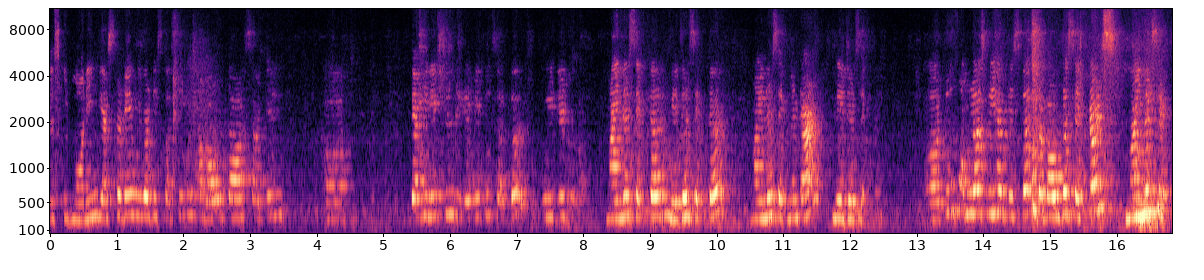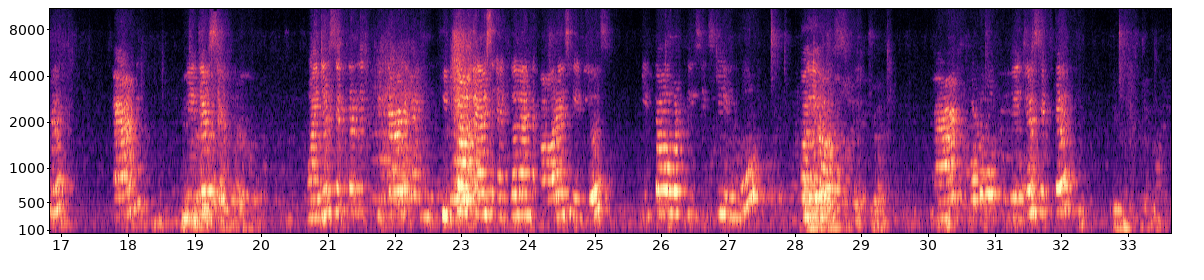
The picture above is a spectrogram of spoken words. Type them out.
Yes, good morning. Yesterday we were discussing about a certain uh, definition related to circle. We did minor sector, major sector, minor segment and major sector. Uh, two formulas we have discussed about the sectors, minor sector and major sector. Minor sector with theta and theta as angle and r as radius. Theta over 360 into pi r. And what about major sector?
